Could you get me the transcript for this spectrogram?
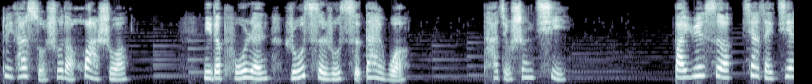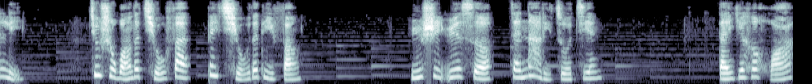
对他所说的话，说：“你的仆人如此如此待我。”他就生气，把约瑟下在监里，就是王的囚犯被囚的地方。于是约瑟在那里作监。但耶和华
